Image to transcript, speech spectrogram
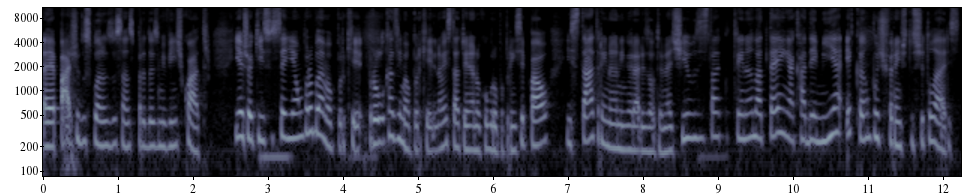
é, parte dos planos do Santos para 2024. E achou que isso seria um problema porque pro Lucas Lima, porque ele não está treinando com o grupo principal, está treinando em horários alternativos, está treinando até em academia e campo diferente dos titulares.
